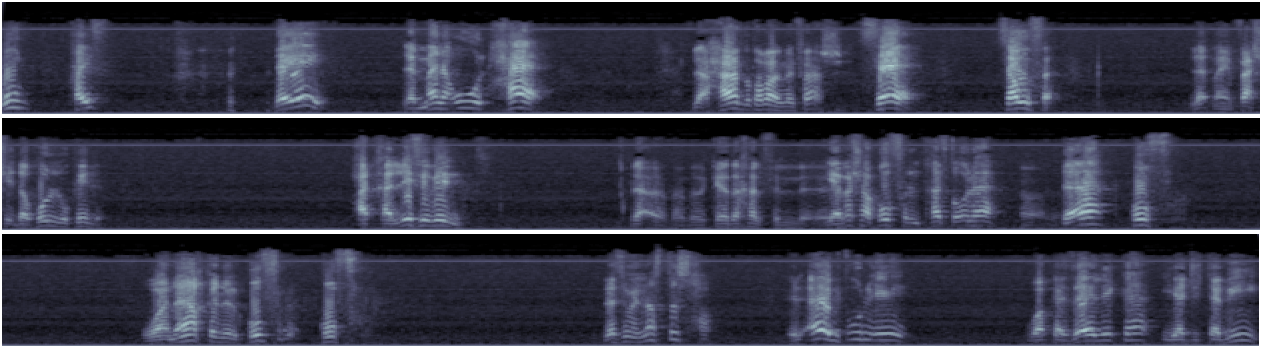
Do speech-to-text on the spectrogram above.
قول. خايف. ده إيه؟ لما أنا أقول ح. لا حاجة طبعا ما ينفعش. سا سوف. لا ما ينفعش. ده كله كده. هتخلفي بنت. لا ده- ده كده دخل في ال يا باشا كفر انت خايف تقولها؟ آه. ده كفر. وناقل الكفر كفر. لازم الناس تصحى. الآية بتقول إيه؟ وكذلك يجتبيك.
